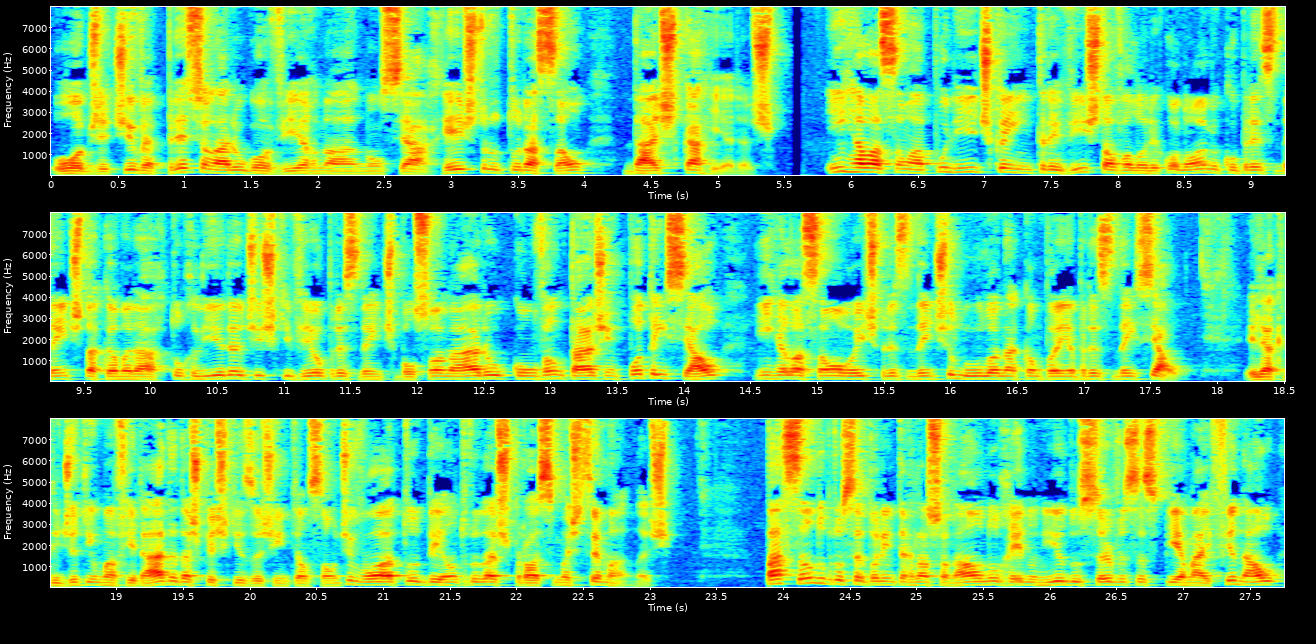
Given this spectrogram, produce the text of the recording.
O objetivo é pressionar o governo a anunciar reestruturação das carreiras. Em relação à política, em entrevista ao Valor Econômico, o presidente da Câmara, Arthur Lira, diz que vê o presidente Bolsonaro com vantagem potencial em relação ao ex-presidente Lula na campanha presidencial. Ele acredita em uma virada das pesquisas de intenção de voto dentro das próximas semanas. Passando para o setor internacional, no Reino Unido, o Services PMI final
